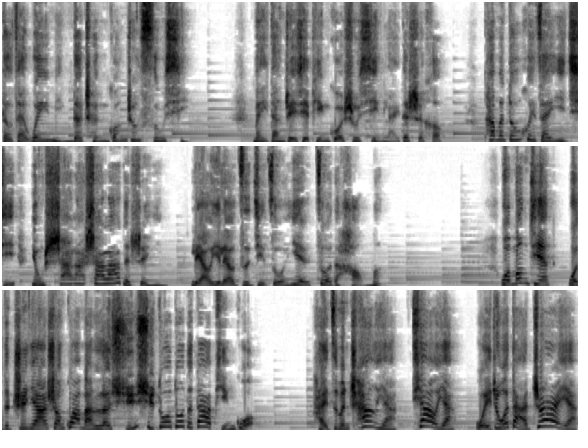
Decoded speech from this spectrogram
都在微明的晨光中苏醒。每当这些苹果树醒来的时候，它们都会在一起用沙拉沙拉的声音聊一聊自己昨夜做的好梦。我梦见我的枝丫上挂满了许许多多的大苹果，孩子们唱呀跳呀，围着我打转儿呀。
